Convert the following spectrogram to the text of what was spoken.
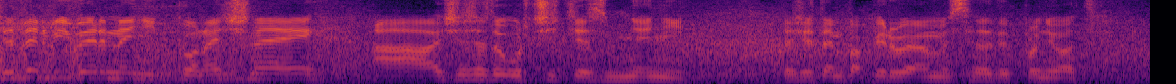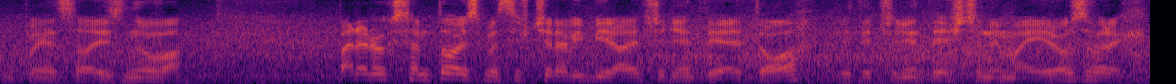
že ten výběr není konečný a že se to určitě změní. Takže ten papír budeme muset vyplňovat úplně celý znova. Paradoxem toho, že jsme si včera vybírali předměty, je to, že ty předměty ještě nemají rozvrh.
